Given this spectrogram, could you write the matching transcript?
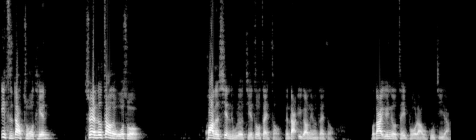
一直到昨天，虽然都照着我所画的线图的节奏在走，跟大家预告内容在走，我大概原油这一波啦，我估计啦，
